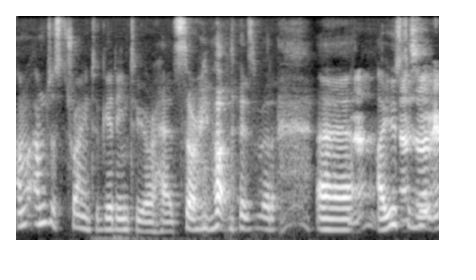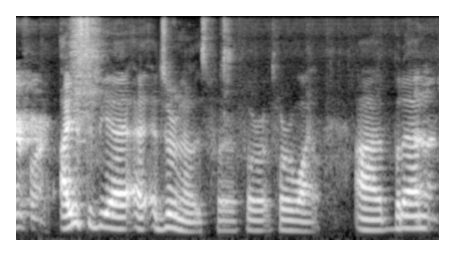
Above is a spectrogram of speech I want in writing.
I'm, I'm just trying to get into your head. Sorry about this, but uh, No, I used that's to what I'm be here for. I used to be a, a- a journalist for, for, for a while. Uh, but um,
